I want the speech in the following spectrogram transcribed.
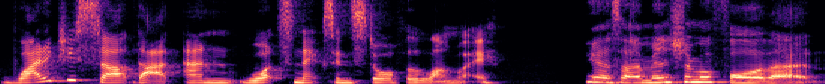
why did you start that and what's next in store for the Leung Way? Yeah, so I mentioned before that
